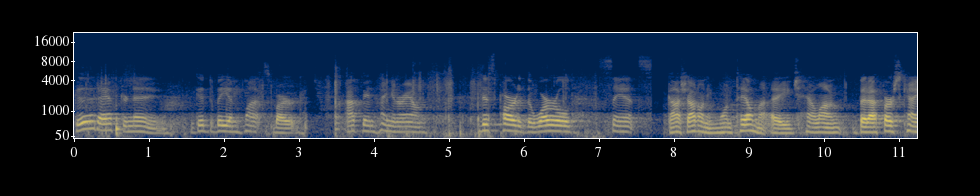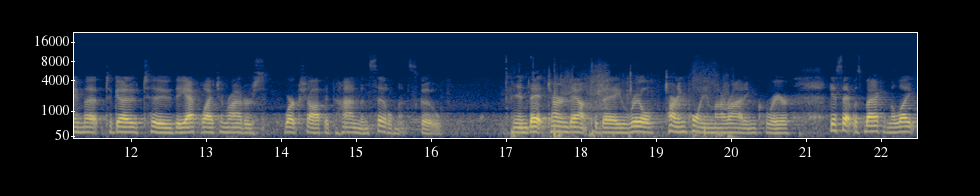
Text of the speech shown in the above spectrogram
Good afternoon. Good to be in Whitesburg. I've been hanging around this part of the world since, gosh, I don't even want to tell my age, how long, but I first came up to go to the Appalachian Writers Workshop at the Hindman Settlement School. And that turned out to be a real turning point in my writing career. I guess that was back in the late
